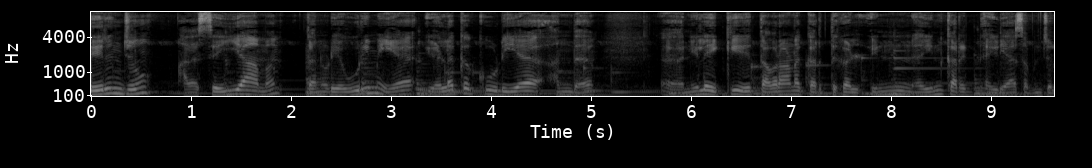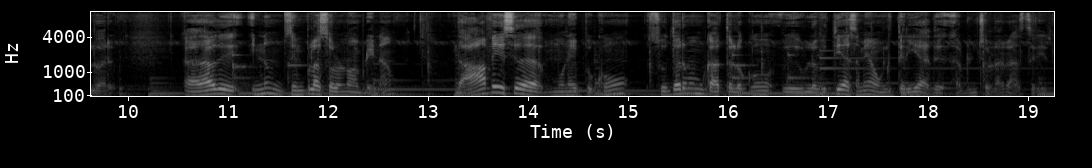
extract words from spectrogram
தெரிஞ்சும் அதை செய்யாமல் தன்னுடைய உரிமையை இழக்கக்கூடிய அந்த நிலைக்கு தவறான கருத்துகள் இன் இன்கரெக்ட் ஐடியாஸ் அப்படின்னு சொல்லுவார். அதாவது இன்னும் சிம்பிளாக சொல்லணும் அப்படின்னா இந்த ஆவேச முனைப்புக்கும் சுதர்மம் காத்தலுக்கும் உள்ள வித்தியாசமே அவங்களுக்கு தெரியாது அப்படின்னு சொல்கிறார் ஆசிரியர்.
